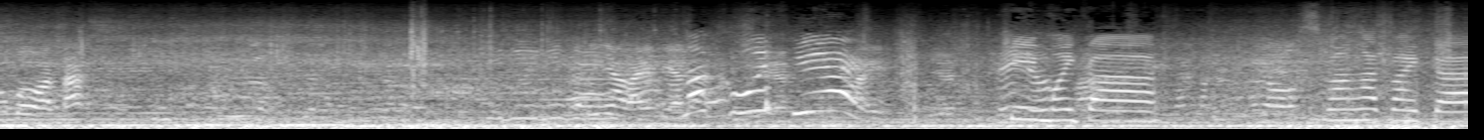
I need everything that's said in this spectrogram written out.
Kok bawa tas? Tapi nyalain ya. Look who is here. Si Maika. Semangat Maika.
